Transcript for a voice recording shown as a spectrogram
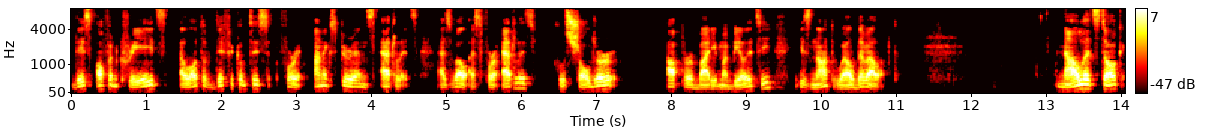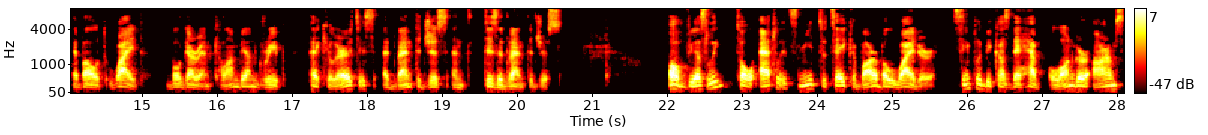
This often creates a lot of difficulties for unexperienced athletes, as well as for athletes whose shoulder upper body mobility is not well developed. Now let's talk about wide Bulgarian Colombian grip peculiarities, advantages, and disadvantages. Obviously, tall athletes need to take a barbell wider, simply because they have longer arms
